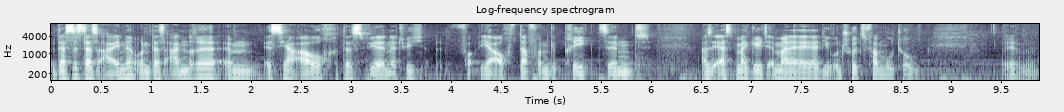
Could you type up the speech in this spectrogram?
das ist das eine. Und das andere ähm, ist ja auch, dass wir natürlich ja auch davon geprägt sind. Also erstmal gilt immer ja die Unschuldsvermutung. Ähm,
